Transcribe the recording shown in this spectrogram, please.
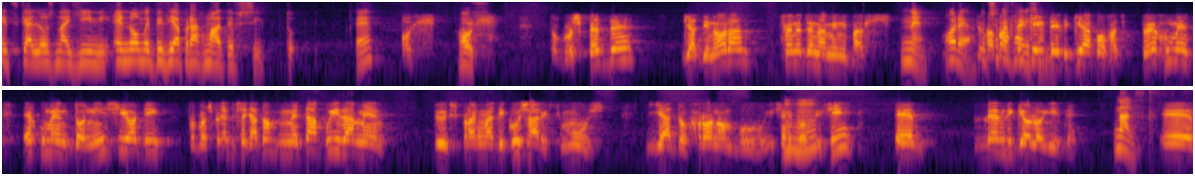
έτσι κι αλλιώς να γίνει, ενώ με τη διαπραγμάτευση. Ε; Όχι, όχι. Το 25 για την ώρα φαίνεται να μην υπάρχει. Ναι, ωραία. Και το θα πάρθει και η τελική απόφαση. Το έχουμε, έχουμε τονίσει ότι το 25% μετά που είδαμε τους πραγματικούς αριθμούς για το χρόνο που είχε mm υποβληθεί, ε, δεν δικαιολογείται. Μάλιστα. Ε,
